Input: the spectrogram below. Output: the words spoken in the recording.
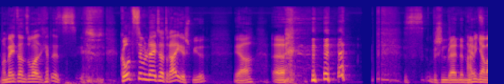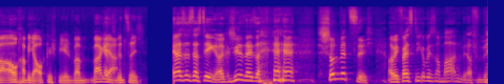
Und wenn ich dann sowas, ich habe jetzt Code Simulator 3 gespielt. Ja. Äh, ein bisschen random. Habe ich aber auch, habe ich auch gespielt. War, war ganz Ja. witzig. Ja, das ist das Ding. Aber gespielt ist so, ist schon witzig. Aber ich weiß nicht, ob ich es nochmal anwerfen will.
